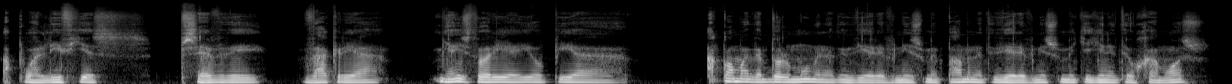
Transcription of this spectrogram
από αλήθειες, ψεύδι, δάκρυα, μια ιστορία η οποία ακόμα δεν τολμούμε να την διερευνήσουμε, πάμε να τη διερευνήσουμε και γίνεται ο χαμός.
